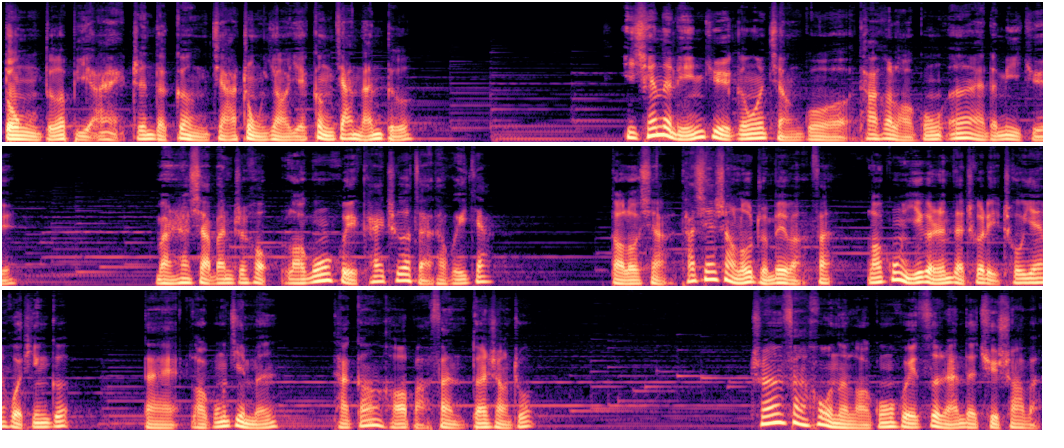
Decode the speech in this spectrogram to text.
懂得比爱真的更加重要，也更加难得。以前的邻居跟我讲过她和老公恩爱的秘诀：晚上下班之后，老公会开车载她回家。到楼下，她先上楼准备晚饭，老公一个人在车里抽烟或听歌。待老公进门，她刚好把饭端上桌。吃完饭后呢，老公会自然的去刷碗。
